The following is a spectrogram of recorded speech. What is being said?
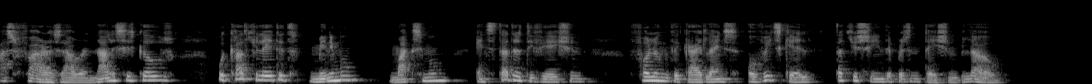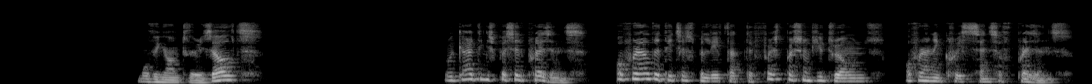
As far as our analysis goes, we calculated minimum, maximum, and standard deviation following the guidelines of each scale that you see in the presentation below. Moving on to the results. Regarding spatial presence, overall the teachers believed that the first-person view drones offer an increased sense of presence.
